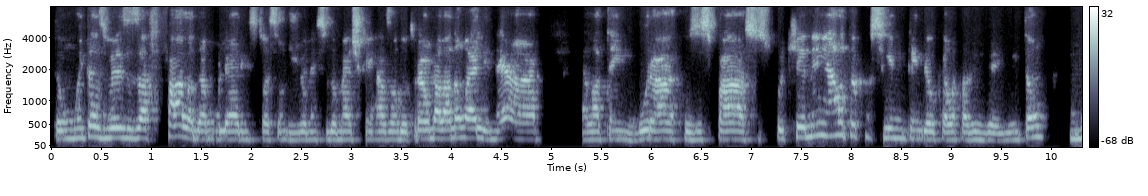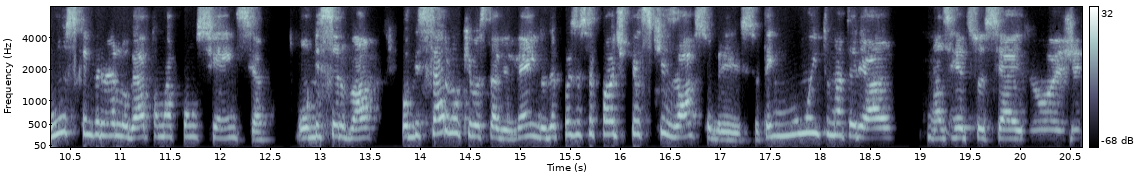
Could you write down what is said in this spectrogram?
Então, muitas vezes a fala da mulher em situação de violência doméstica em razão do trauma, ela não é linear, ela tem buracos, espaços, porque nem ela está conseguindo entender o que ela está vivendo. Então, busca em primeiro lugar tomar consciência, observar, observa o que você está vivendo, depois você pode pesquisar sobre isso. Tem muito material nas redes sociais hoje,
